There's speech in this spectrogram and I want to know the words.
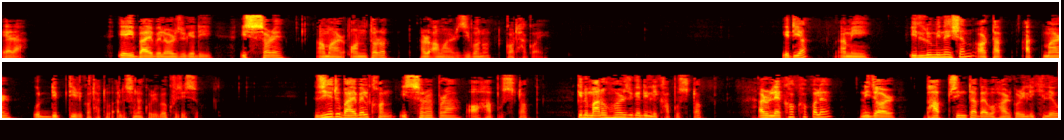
এৰা এই বাইবেলৰ যোগেদি ঈশ্বৰে আমাৰ অন্তৰত আৰু আমাৰ জীৱনত কথা কয়। এতিয়া আমি ইল্লুমিনেশ্যন অৰ্থাৎ আত্মাৰ উদ্দীপ্তিৰ কথাটো আলোচনা কৰিব খুজিছো। যিহেতু বাইবেলখন ঈশ্বৰৰ পৰা অহা পুস্তক কিন্তু মানুহৰ যোগেদি লিখা পুস্তক আৰু লেখকসকলে নিজৰ ভাৱ চিন্তা ব্যৱহাৰ কৰি লিখিলেও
